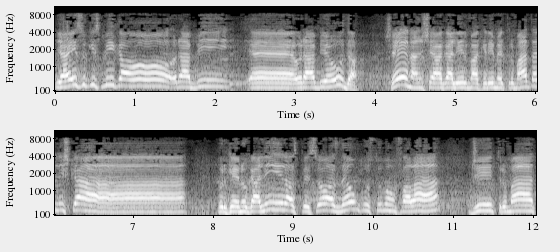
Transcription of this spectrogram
E é isso que explica o Rabi, eh, o Rabi Yehuda. Galil. Porque no Galil as pessoas não costumam falar de Trumat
